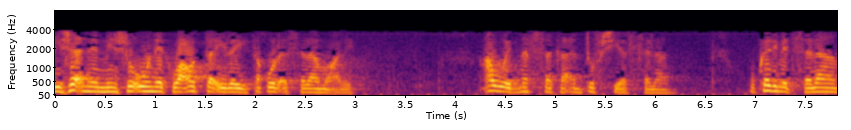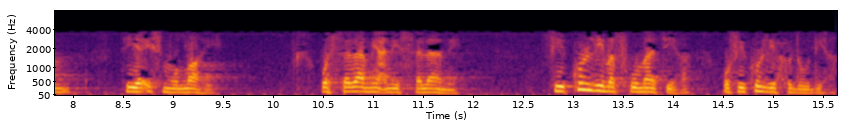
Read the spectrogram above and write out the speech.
لشأن من شؤونك وعدت إليه تقول السلام عليكم. عود نفسك أن تفشي السلام. وكلمة سلام هي اسم الله. والسلام يعني السلامة في كل مفهوماتها وفي كل حدودها.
